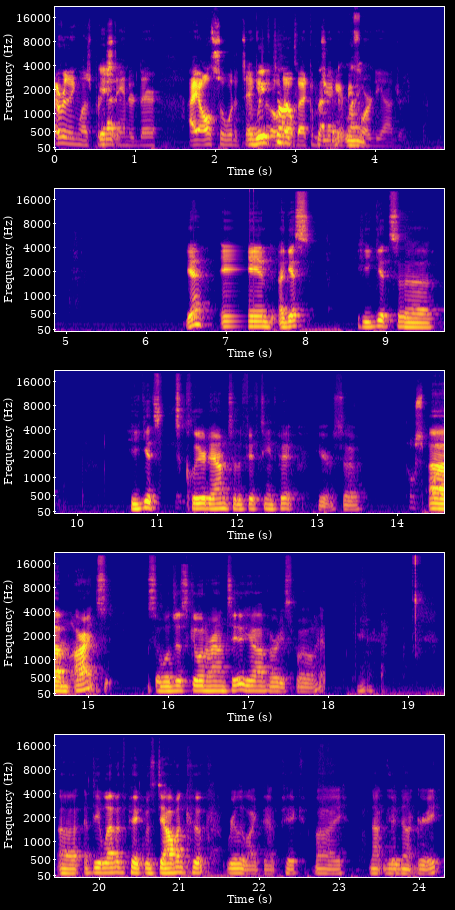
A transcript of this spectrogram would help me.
everything was pretty yeah. standard there. I also would have taken Odell Beckham Jr. before DeAndre. Yeah, and I guess he gets uh he gets clear down to the 15th pick here. So, um, all right. So we'll just go in round two. Yeah, I've already spoiled it. Uh, at the 11th pick was Dalvin Cook. Really like that pick by Not Good, Not Great.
